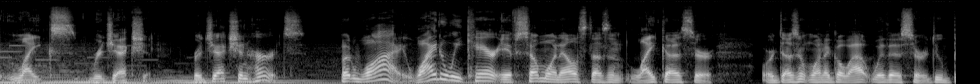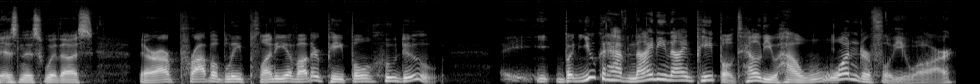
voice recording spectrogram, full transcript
likes rejection. Rejection hurts. But why? Why do we care if someone else doesn't like us or or doesn't want to go out with us or do business with us? There are probably plenty of other people who do. But you could have 99 people tell you how wonderful you are,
